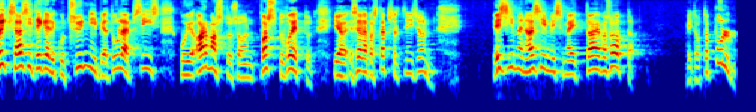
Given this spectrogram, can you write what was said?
kõik see asi tegelikult sünnib ja tuleb siis, kui armastus on vastu võetud ja, ja sellepärast täpselt nii see on. esimene asi, mis meid taevas ootab, meid ootab pulm.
